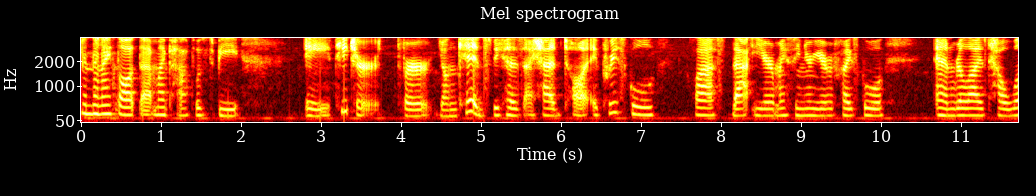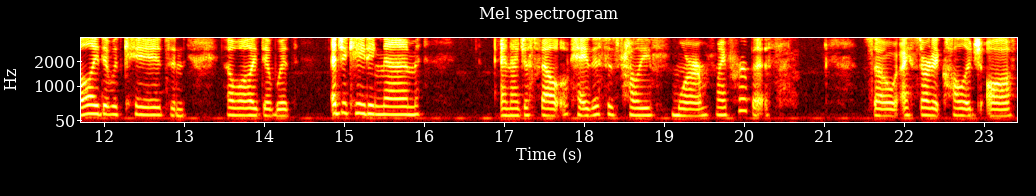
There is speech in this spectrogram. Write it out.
And then I thought that my path was to be a teacher for young kids because I had taught a preschool class that year, my senior year of high school, and realized how well I did with kids and how well I did with educating them. And I just felt, okay, this is probably more my purpose. So I started college off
